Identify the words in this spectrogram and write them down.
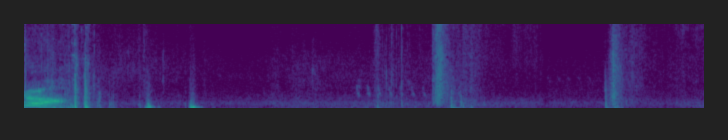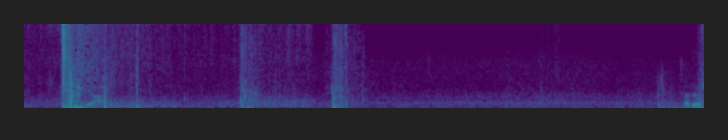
Yeah. Is that it?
